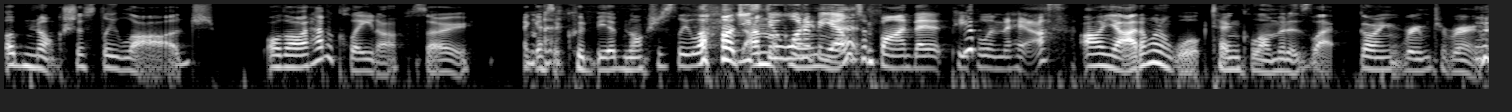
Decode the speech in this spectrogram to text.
obnoxiously large, although I'd have a cleaner, so I guess it could be obnoxiously large. You I'm still want to be able to find the people in the house. Oh yeah, I don't want to walk ten kilometers like going room to room.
